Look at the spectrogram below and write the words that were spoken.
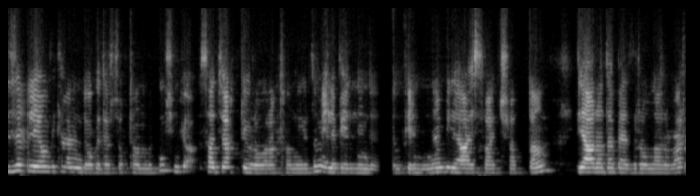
Düzü Leon Vitalini də o qədər çox tanımırdım. Çünki sadəcə aktyor olaraq tanıyırdım. Elə Berlində filmindən, bir də Ice White Shot'dan. Bir də arada bəzi rolları var.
